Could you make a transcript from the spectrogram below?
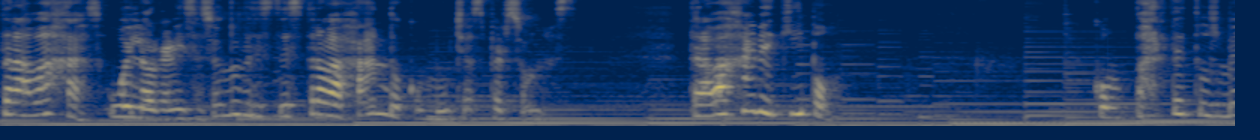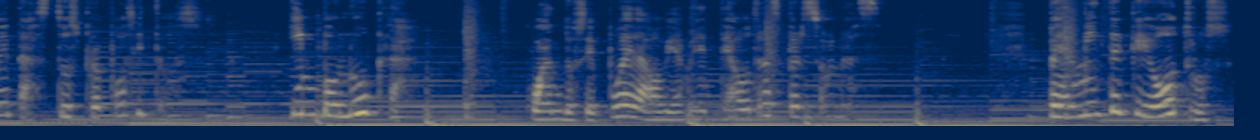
trabajas o en la organización donde estés trabajando con muchas personas. Trabaja en equipo. Comparte tus metas, tus propósitos. Involucra cuando se pueda, obviamente, a otras personas. Permite que otros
